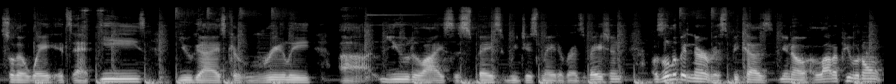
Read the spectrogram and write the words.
so that way it's at ease. You guys could really uh, utilize the space. We just made a reservation. I was a little bit nervous because, you know, a lot of people don't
